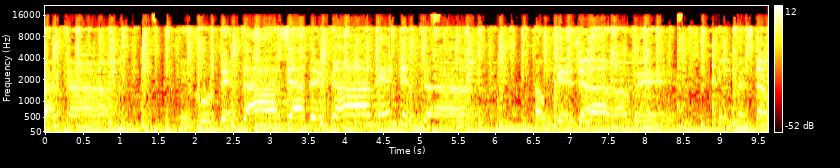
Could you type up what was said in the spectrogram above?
Embarcar. Mejor tentarse a dejar de intentar. Aunque ya ves que no es tan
